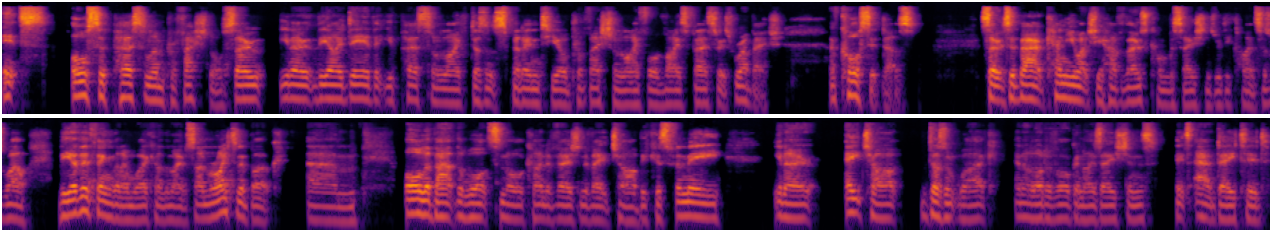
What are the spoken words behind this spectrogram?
it's also personal and professional. So, you know, the idea that your personal life doesn't spill into your professional life or vice versa, it's rubbish. Of course it does. So it's about can you actually have those conversations with your clients as well? The other thing that I'm working on at the moment, so I'm writing a book um, all about the warts and all kind of version of HR, because for me, you know, HR doesn't work in a lot of organizations. It's outdated.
